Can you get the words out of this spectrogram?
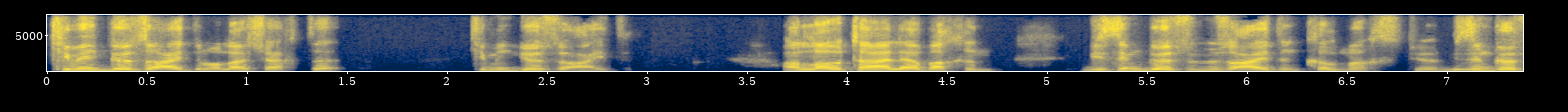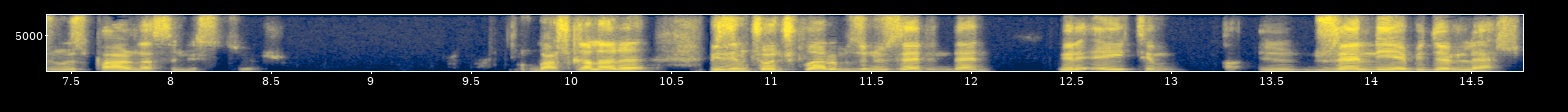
Kimin gözü aydın olacaktı? Kimin gözü aydın? Allahu Teala bakın bizim gözümüzü aydın kılmak istiyor. Bizim gözümüz parlasın istiyor. Başkaları bizim çocuklarımızın üzerinden bir eğitim e, düzenleyebilirler.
